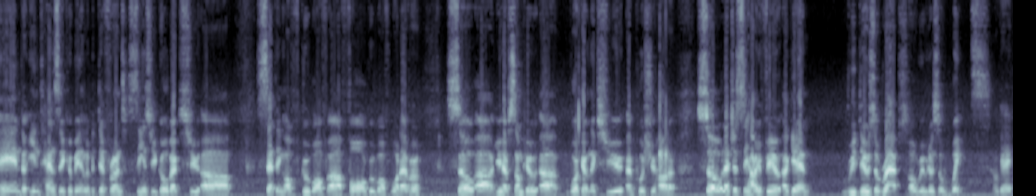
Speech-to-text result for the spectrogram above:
and the intensity could be a little bit different since you go back to uh, setting of group of uh, four or group of whatever. So uh, you have some people uh, work out next to you and push you harder. So let's just see how you feel. Again, reduce the reps or reduce the weights. Okay.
